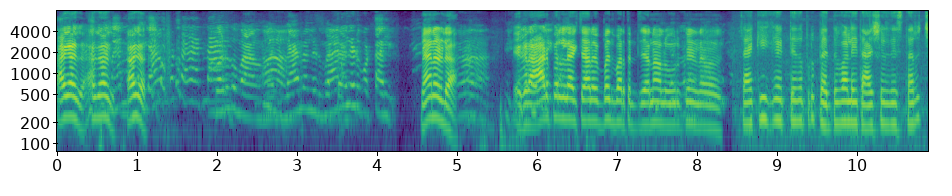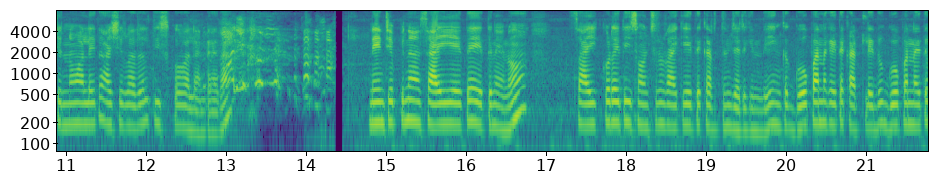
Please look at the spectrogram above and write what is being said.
ఆగాగు ఆగాగు. ఆగా కొడుకు మా మేనల్లుడు పట్టాలి. మేనడా ఇక్కడ ఆడపిల్లలకి చాలా ఇబ్బంది పడుతుంటే జనాలు ఊరికే. రాఖీ కట్టేటప్పుడు పెద్దవాళ్ళు అయితే ఆశీర్వదిస్తారు చిన్నవాళ్ళు అయితే ఆశీర్వాదాలు తీసుకోవాలంట కదా. నేను చెప్పిన సాయి అయితే ఇతనేను సాయికి కూడా అయితే ఈ సంవత్సరం రాఖీ అయితే కట్టడం జరిగింది. ఇంకా గోపన్నకి అయితే కట్టలేదు. గోపన్న అయితే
